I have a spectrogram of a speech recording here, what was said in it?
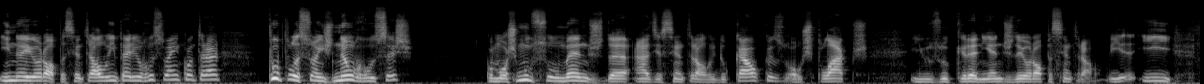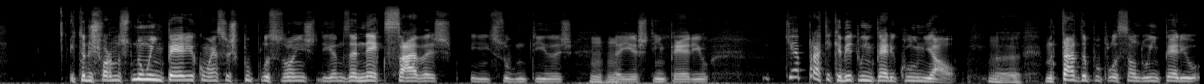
e na Europa Central, o Império Russo vai encontrar populações não russas, como os muçulmanos da Ásia Central e do Cáucaso, ou os polacos e os ucranianos da Europa Central. E, e, e transforma-se num império com essas populações, digamos, anexadas e submetidas uhum. a este império que é praticamente um império colonial. Uhum. Uh, metade da população do império,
